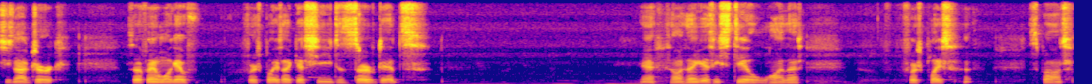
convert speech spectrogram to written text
she's not a jerk. So if anyone gave first place, I guess she deserved it. Yeah, the only thing is he still won that first place spot,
